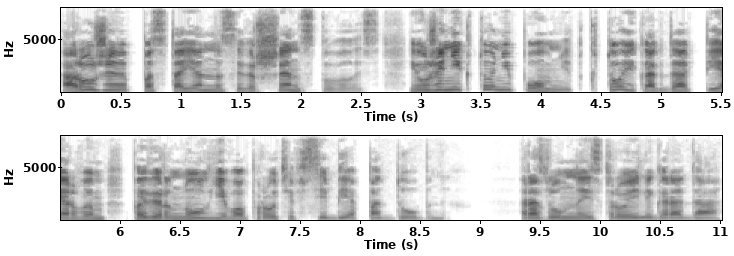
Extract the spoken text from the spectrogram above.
Оружие постоянно совершенствовалось, и уже никто не помнит, кто и когда первым повернул его против себе подобных. Разумные строили города,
